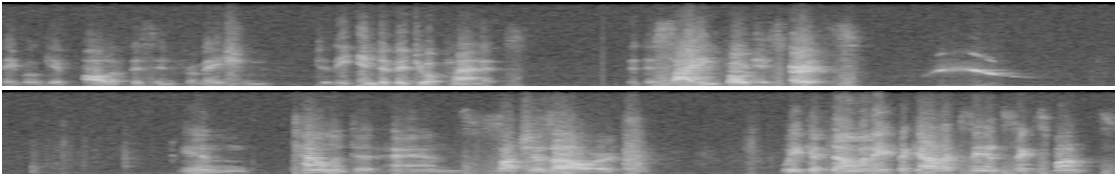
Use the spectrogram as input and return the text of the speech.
they will give all of this information to the individual planets. The deciding vote is Earth's. In talented hands, such as ours, we could dominate the galaxy in six months.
